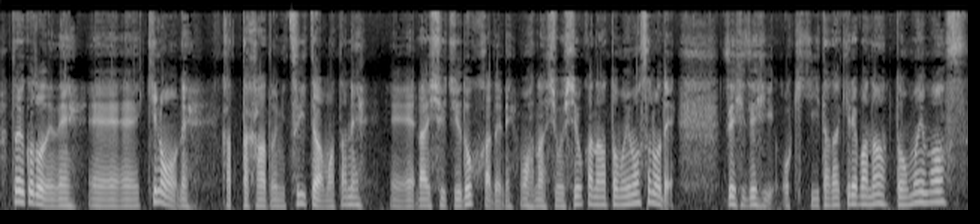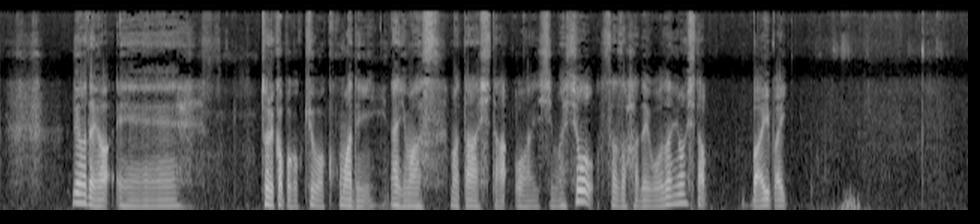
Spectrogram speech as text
ということでね、えー、昨日ね、買ったカードについてはまたね、えー、来週中どこかでね、お話をしようかなと思いますので、ぜひぜひお聞きいただければなと思います。ではでは、えー、トレカパコ今日はここまでになります。また明日お会いしましょう。さぞはでございました。バイバイ。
